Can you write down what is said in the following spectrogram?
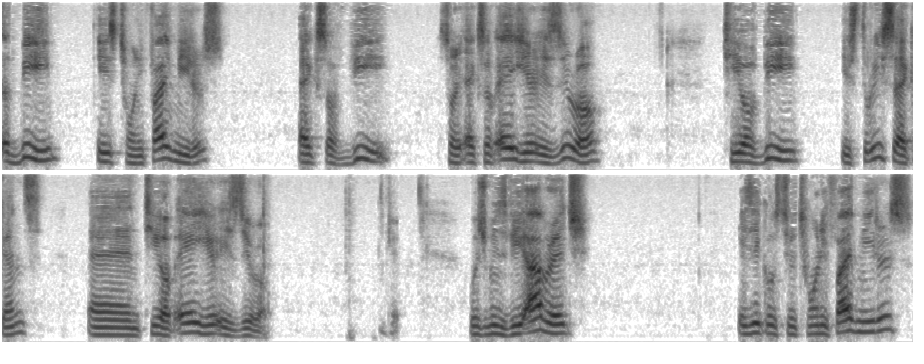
at B is 25 meters. X of B, sorry, X of A here is zero. T of B is three seconds and T of A here is zero. Okay, which means V average is equals to 25 meters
